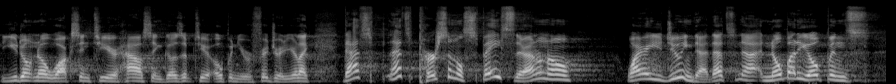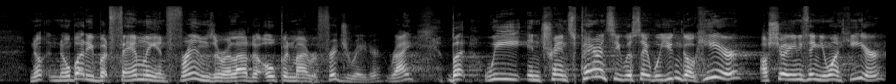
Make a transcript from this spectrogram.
you don't know walks into your house and goes up to you, open your refrigerator, you're like, that's, that's personal space there. I don't know, why are you doing that? That's not, nobody opens, No, nobody but family and friends are allowed to open my refrigerator, right? But we, in transparency, will say, well, you can go here. I'll show you anything you want here.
